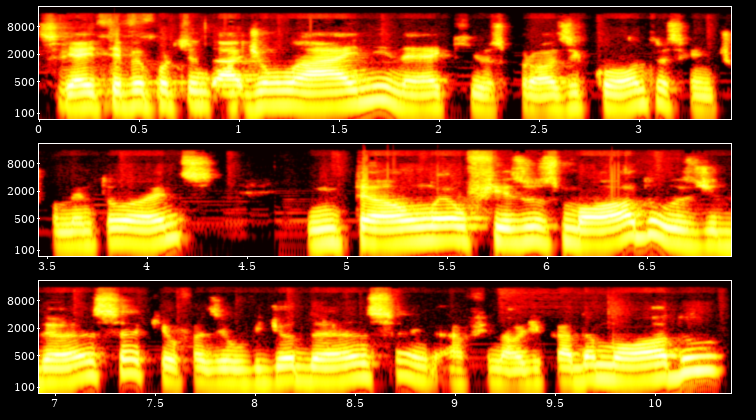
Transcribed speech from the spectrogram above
Sim. E aí teve a oportunidade online, né, que os prós e contras que a gente comentou antes. Então eu fiz os módulos de dança, que eu fazia um videodança ao final de cada módulo.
